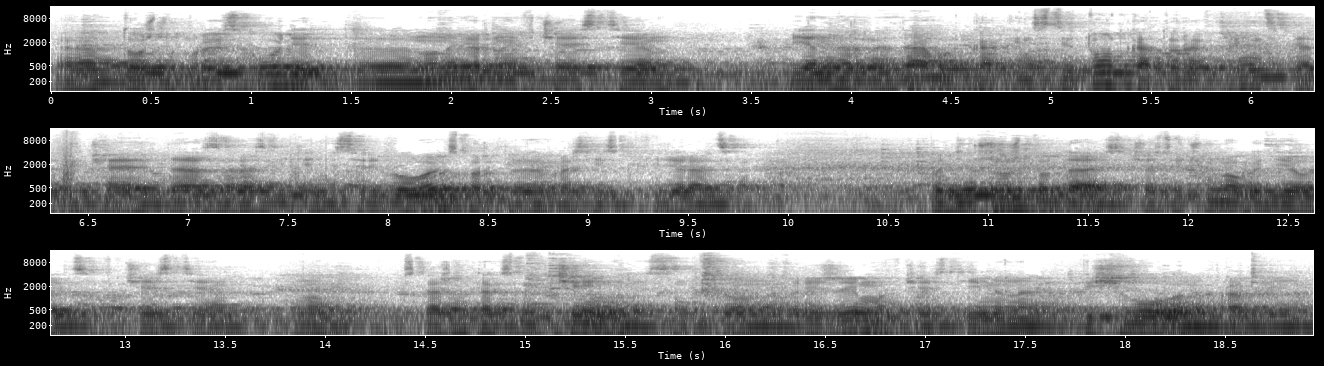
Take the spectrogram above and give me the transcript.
то, что происходит. Но, наверное, в части я, наверное, да, вот как институт, который, в принципе, отвечает да, за развитие несырьевого экспорта в Российской Федерации, поддержу, что да, сейчас очень много делается в части, ну, скажем так, смягчения санкционного режима, в части именно пищевого направления.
